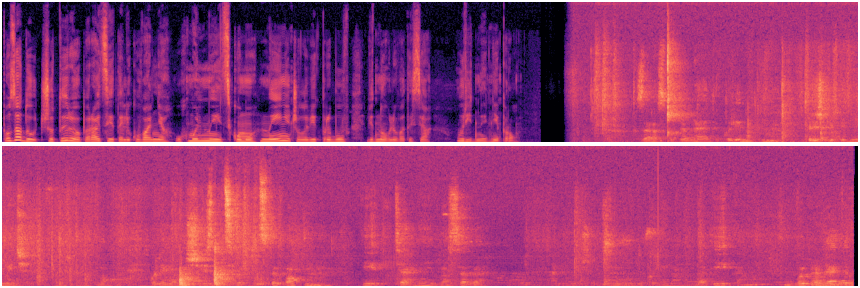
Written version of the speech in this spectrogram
Позаду чотири операції та лікування у Хмельницькому. Нині чоловік прибув відновлюватися у рідний Дніпро. Зараз піджимляєте коліно, трішки підніміть ногу. Коліно вище візьміть себе під степом і тягніть на себе, щоб коліно. І випрямляйте.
